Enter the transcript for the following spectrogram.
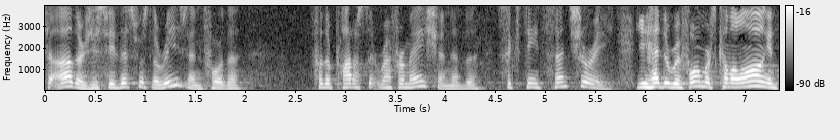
to others. You see, this was the reason for the for the Protestant Reformation of the 16th century. You had the reformers come along and,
